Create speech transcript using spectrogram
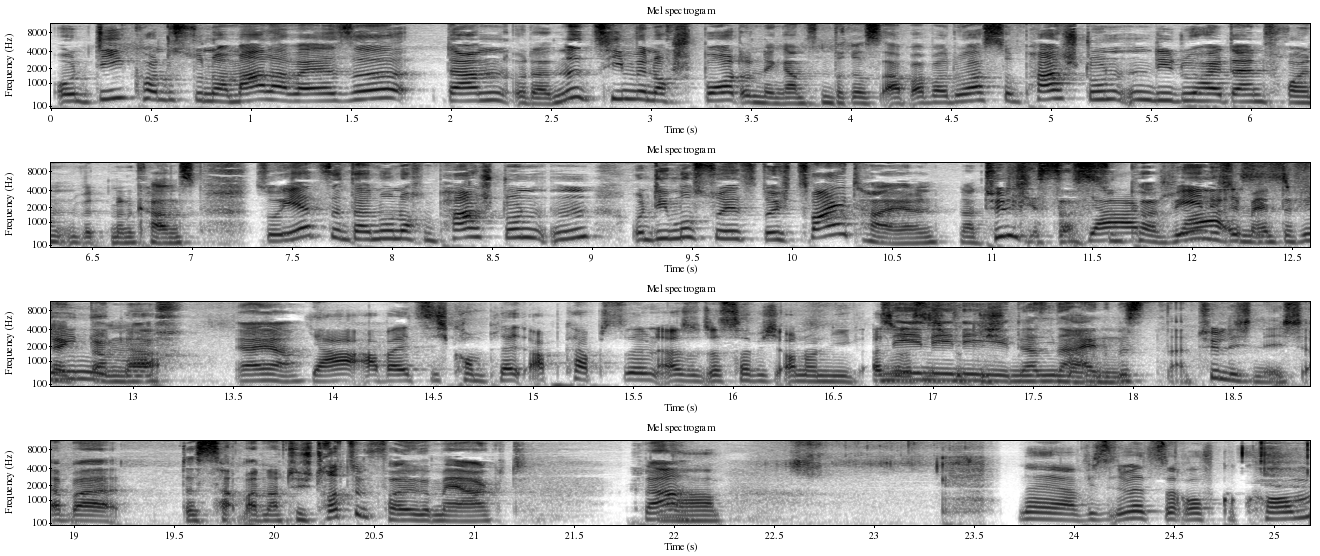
Und die konntest du normalerweise dann, oder ne, ziehen wir noch Sport und den ganzen Driss ab, aber du hast so ein paar Stunden, die du halt deinen Freunden widmen kannst. So, jetzt sind da nur noch ein paar Stunden und die musst du jetzt durch zwei teilen. Natürlich ist das ja, super klar, wenig im Endeffekt dann noch. Ja, ja. Ja, aber jetzt sich komplett abkapseln, also das habe ich auch noch nie. Also nee, nee, nee, das, nein, du bist natürlich nicht. Aber das hat man natürlich trotzdem voll gemerkt. Klar. Ja. Naja, wie sind wir jetzt darauf gekommen?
